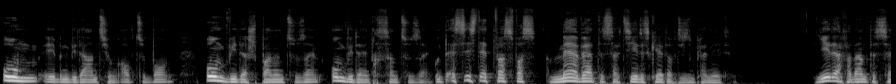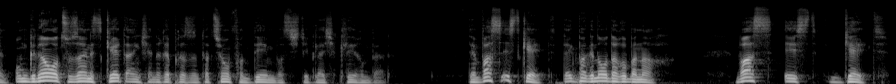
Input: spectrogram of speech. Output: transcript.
um eben wieder Anziehung aufzubauen, um wieder spannend zu sein, um wieder interessant zu sein. Und es ist etwas, was mehr wert ist als jedes Geld auf diesem Planeten. Jeder verdammte Cent. Um genauer zu sein, ist Geld eigentlich eine Repräsentation von dem, was ich dir gleich erklären werde. Denn was ist Geld? Denk mal genau darüber nach. Was ist Geld?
